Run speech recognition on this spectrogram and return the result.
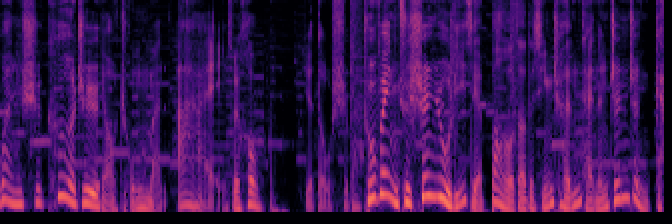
万事克制，要充满爱。最后。也都失败，除非你去深入理解暴躁的形成，才能真正改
